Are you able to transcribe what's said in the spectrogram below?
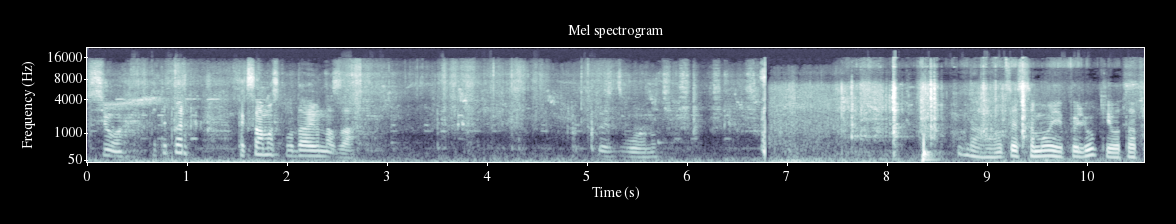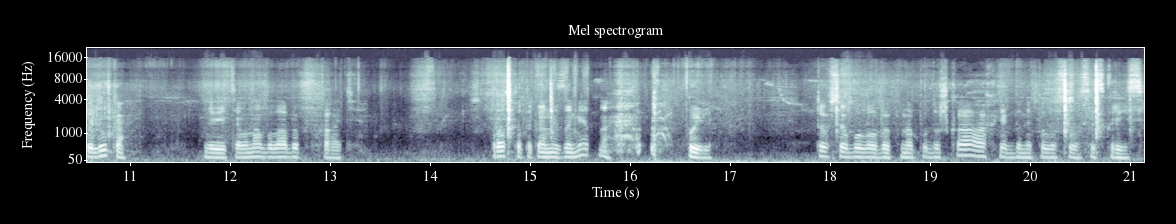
Все, а тепер так само складаю назад. Хтось дзвонить. Да, оце самої пилюки, ота пилюка, дивіться, вона була би в хаті. Просто така незаметна пиль. То все було б на подушках, якби не пилососи скрізь.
